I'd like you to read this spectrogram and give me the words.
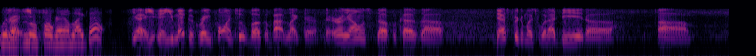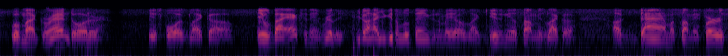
with right. a little program like that. Yeah, you, and you make a great point too, Buck, about like the the early on stuff because uh that's pretty much what I did uh uh with my granddaughter as far as like uh it was by accident really. You know how you get them little things in the mail like Disney or something, it's like a a dime or something at first,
